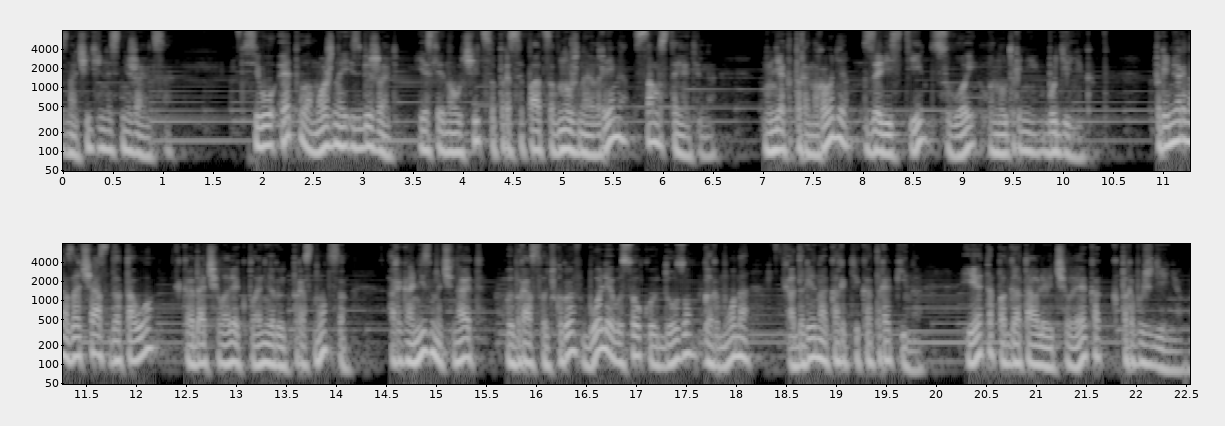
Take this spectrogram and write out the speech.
значительно снижаются. Всего этого можно избежать, если научиться просыпаться в нужное время самостоятельно – в некотором роде завести свой внутренний будильник. Примерно за час до того, когда человек планирует проснуться, организм начинает выбрасывать в кровь более высокую дозу гормона адренокортикотропина, и это подготавливает человека к пробуждению.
